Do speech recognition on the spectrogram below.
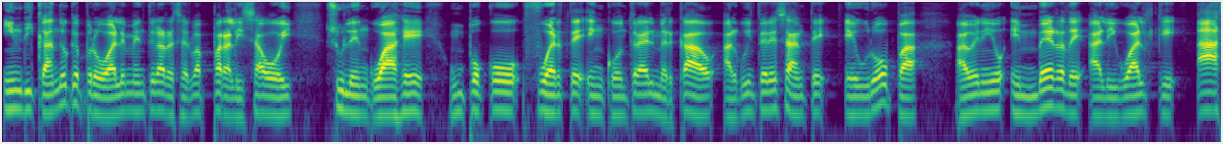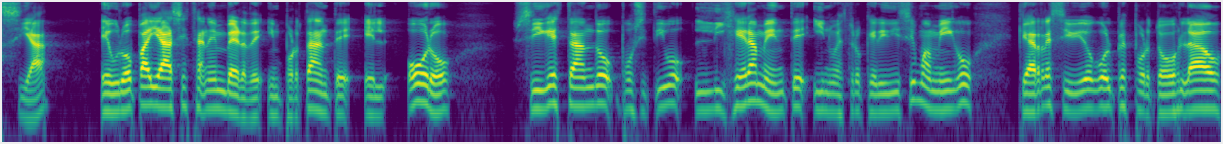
indicando que probablemente la Reserva paraliza hoy su lenguaje un poco fuerte en contra del mercado. Algo interesante, Europa ha venido en verde al igual que Asia. Europa y Asia están en verde, importante. El oro sigue estando positivo ligeramente y nuestro queridísimo amigo que ha recibido golpes por todos lados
